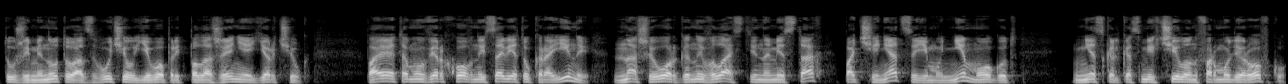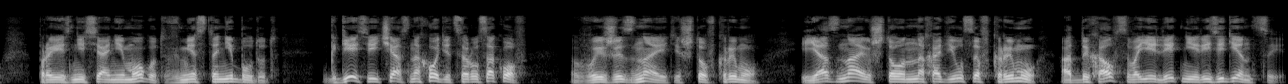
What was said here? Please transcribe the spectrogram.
в ту же минуту озвучил его предположение Ерчук. Поэтому Верховный Совет Украины, наши органы власти на местах подчиняться ему не могут. Несколько смягчил он формулировку, произнеся не могут вместо не будут. Где сейчас находится Русаков? Вы же знаете, что в Крыму. Я знаю, что он находился в Крыму, отдыхал в своей летней резиденции.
